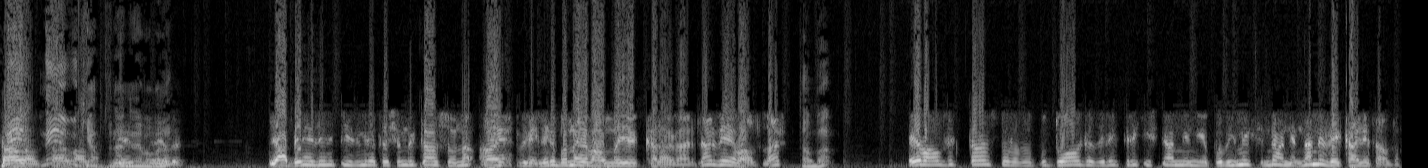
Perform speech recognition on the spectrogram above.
Sağ ol. ne ne sağ yamuk yaptın annene babana? Ya ben evlenip İzmir'e taşındıktan sonra aile bireyleri bana ev almayı karar verdiler ve ev aldılar. Tamam. Ev aldıktan sonra da bu doğalgaz elektrik işlemlerini yapabilmek için de annemden de vekalet aldım.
